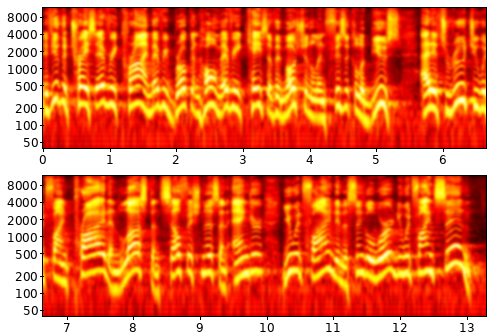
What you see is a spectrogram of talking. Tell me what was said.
If you could trace every crime, every broken home, every case of emotional and physical abuse at its root you would find pride and lust and selfishness and anger. You would find, in a single word, you would find sin.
